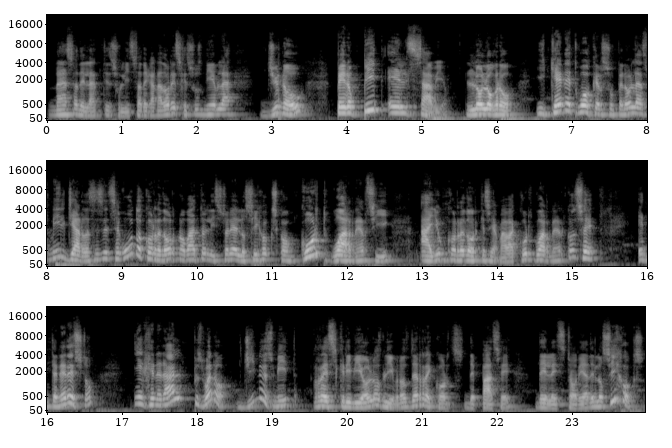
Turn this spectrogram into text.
más adelante en su lista de ganadores, Jesús Niebla, you know, pero Pete el Sabio lo logró. Y Kenneth Walker superó las mil yardas. Es el segundo corredor novato en la historia de los Seahawks con Kurt Warner. Sí, hay un corredor que se llamaba Kurt Warner con C. En tener esto. Y en general, pues bueno, Gino Smith reescribió los libros de récords de pase de la historia de los Seahawks.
